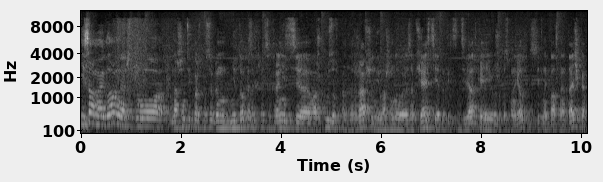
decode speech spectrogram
И самое главное, что наш антикор способен не только сохра- сохранить э, ваш кузов от ржавчины и ваши новые запчасти. Это 39-ка, я ее уже посмотрел, это действительно классная тачка.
